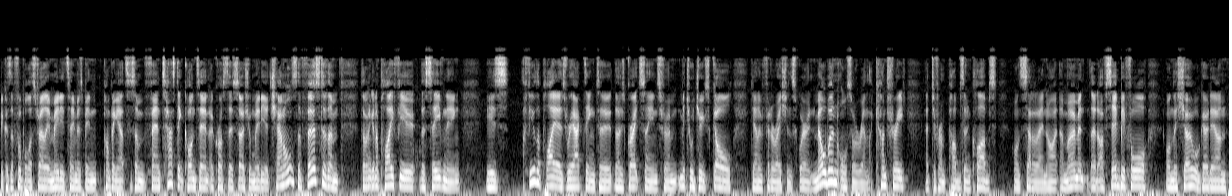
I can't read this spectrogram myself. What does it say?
because the Football Australia media team has been pumping out some fantastic content across their social media channels. The first of them that I'm going to play for you this evening is a few of the players reacting to those great scenes from Mitchell Duke's goal down in Federation Square in Melbourne, also around the country at different pubs and clubs on Saturday night. A moment that I've said before on this show will go down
